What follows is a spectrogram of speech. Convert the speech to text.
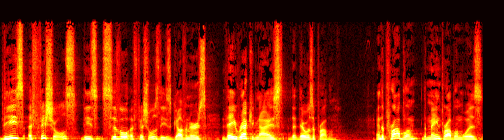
These officials, these civil officials, these governors, they recognized that there was a problem. And the problem, the main problem, was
